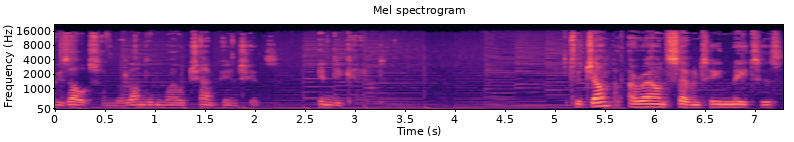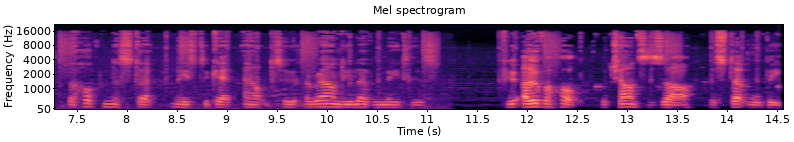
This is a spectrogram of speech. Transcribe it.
results from the London World Championships indicate. To jump around 17 meters, the hop and the step needs to get out to around 11 meters. If you overhop, the chances are the step will be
